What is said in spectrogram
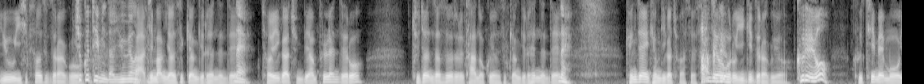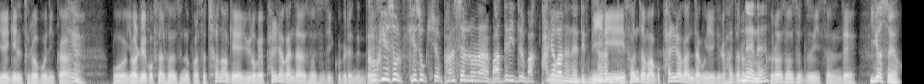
U20 선수들하고 축구팀입니다. 유명한. 마지막 연습 경기를 했는데 네. 저희가 준비한 플랜대로 주전 선수들을 다 넣고 연습 경기를 했는데 팀. 네. 굉장히 경기가 좋았어요. 아, 3대 0으로 이기더라고요. 그래요? 그 팀의 뭐 얘기를 들어보니까 예. 뭐 17살 선수는 벌써 천억에 유럽에 팔려간다는 선수도 있고 그랬는데 거기에서 계속 저 바르셀로나, 마드리드 막 팔려가는 애들이 네. 미리 사람들. 선점하고 팔려간다고 얘기를 하더라고요. 네네. 그런 선수도 있었는데 이겼어요.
